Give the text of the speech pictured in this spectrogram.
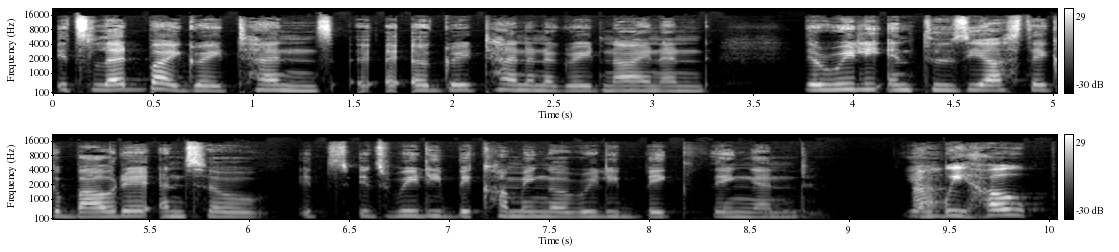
it's led by grade tens, a, a grade ten and a grade nine, and they're really enthusiastic about it, and so it's it's really becoming a really big thing, and yeah. And we hope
